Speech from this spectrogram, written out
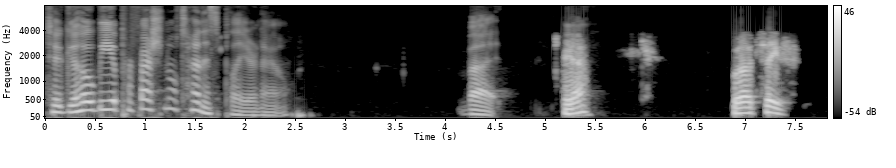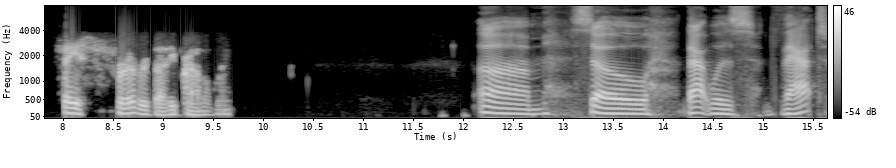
to go be a professional tennis player now. But Yeah. Well, it's safe face for everybody, probably. Um. So that was that.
